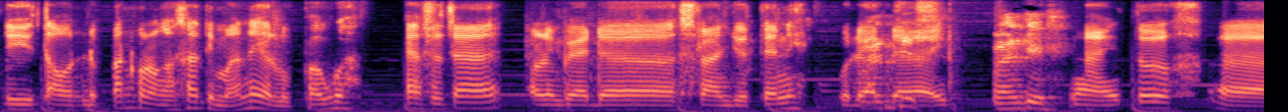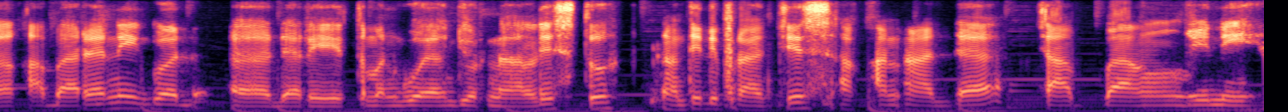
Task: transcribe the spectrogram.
di tahun depan kalau nggak salah di mana ya lupa gue. Ya maksudnya Olimpiade selanjutnya nih udah ada Prancis, Prancis. Nah itu eh, kabarnya nih gue dari teman gue yang jurnalis tuh nanti di Perancis akan ada cabang ini.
